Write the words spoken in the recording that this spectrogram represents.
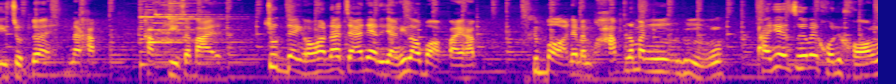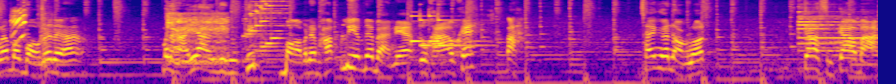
4 จุดด้วยนะครับขับขี่สบายจุดเด่นของ Honda Jazz เนี่ยอย่างที่เราบอกไปครับ คือเบาะเนี่ยมันพับแล้วมันหือใครที่จะซื้อไปขนของนะมาบอกได้เลยฮะมันหายากจริงที่เบาะมันพับเรียบได้แบบเนี้ยลูกค้าโอเคไปใช้เงินออกรถ 99 บาท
